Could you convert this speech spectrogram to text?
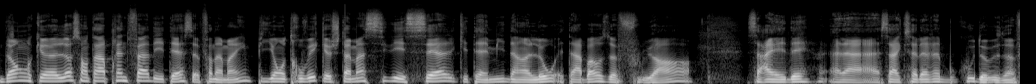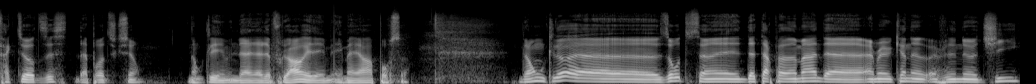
Donc, euh, là, ils sont en train de faire des tests de phénomène, puis ils ont trouvé que justement, si les sels qui étaient mis dans l'eau étaient à base de fluor, ça aidait, ça accélérait beaucoup d'un facteur 10 de la production. Donc, le fluor est, est meilleur pour ça. Donc là, euh, eux autres, c'est un département d'American Energy.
